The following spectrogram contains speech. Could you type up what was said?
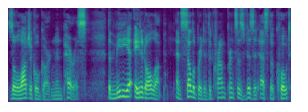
zoological garden in Paris. The media ate it all up and celebrated the Crown Prince's visit as the quote,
